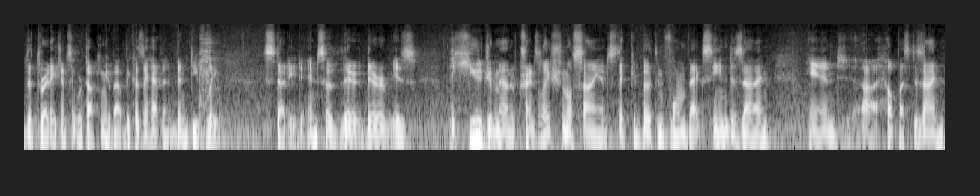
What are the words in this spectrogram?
the threat agents that we're talking about because they haven't been deeply studied. And so there there is a huge amount of translational science that could both inform vaccine design and uh, help us design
